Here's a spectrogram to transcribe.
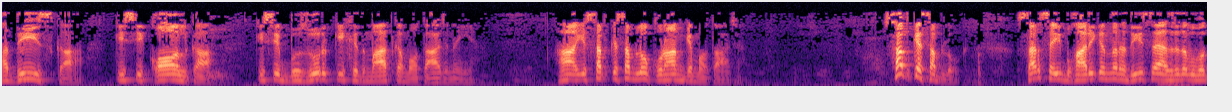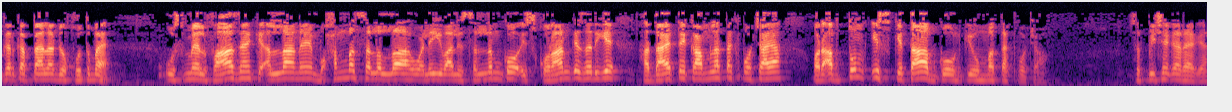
حدیث کا، کسی قول کا، کسی بزرگ کی خدمات کا محتاج نہیں ہے۔ ہاں یہ سب کے سب لوگ قرآن کے محتاج ہیں۔ سب کے سب لوگ۔ سر صحیح بخاری کے اندر حدیث ہے، حضرت ابو بکر کا پہلا جو خطبہ ہے، اس میں الفاظ ہیں کہ اللہ نے محمد صلی اللہ علیہ وآلہ وسلم کو اس قرآن کے ذریعے ہدایت کاملہ تک پہنچایا اور اب تم اس کتاب کو ان کی امت تک پہنچاؤ۔ سر پیچھے کیا رہ گیا؟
